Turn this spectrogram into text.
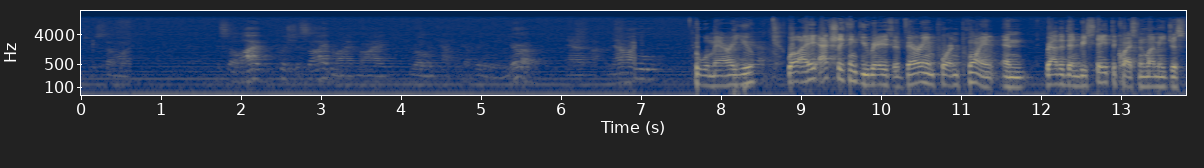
which is somewhat, so I pushed aside my, my Roman Catholic upbringing in Europe, and now I, Who will marry you? Well, I actually think you raise a very important point, and rather than restate the question, let me just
